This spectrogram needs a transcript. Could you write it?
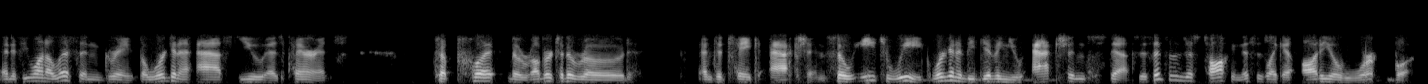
and if you want to listen, great, but we're going to ask you as parents to put the rubber to the road and to take action. So each week, we're going to be giving you action steps. This isn't just talking, this is like an audio workbook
